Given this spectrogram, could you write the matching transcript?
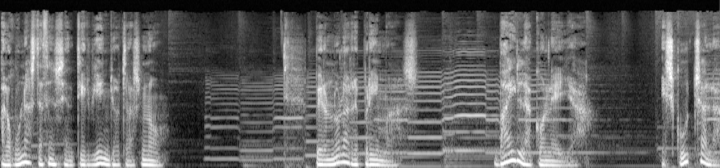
Algunas te hacen sentir bien y otras no. Pero no la reprimas. Baila con ella. Escúchala.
